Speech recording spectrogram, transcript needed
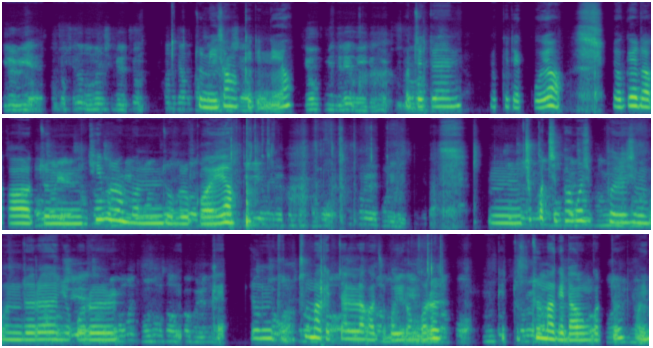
이를 위해 삼척시는 오는 10일쯤 현장 좀 이상하게 됐네요. 지역 주민들의 의견을 어쨌든 이렇게 됐고요. 여기에다가 좀 팁을 한번 줘볼 거예요. 음, 축구칩 하고 싶으신 분들은 요거를 이렇게 좀 두툼하게 잘라가지고 이런 거를 이렇게 두툼하게 나온 것들 어이,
